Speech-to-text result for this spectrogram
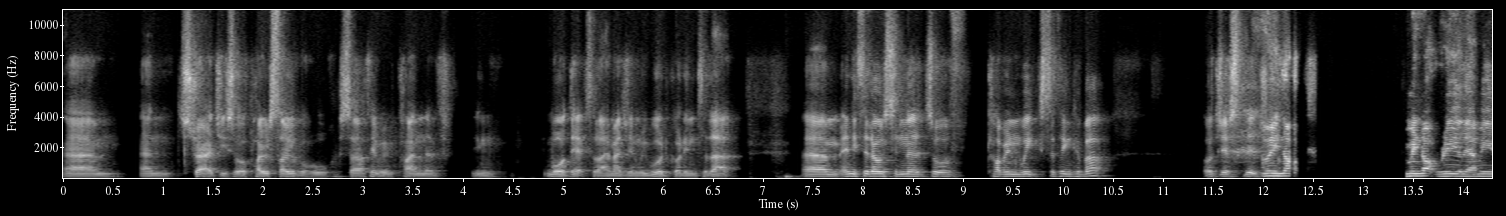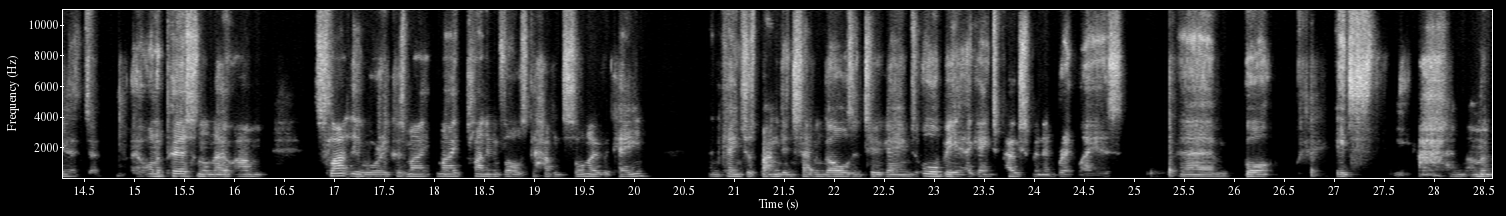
Um, and strategy sort of post overhaul. So I think we've kind of in more depth than I imagine we would got into that. Um, anything else in the sort of coming weeks to think about? Or just literally... I mean not I mean not really. I mean on a personal note, I'm slightly worried because my my plan involves having Son over Kane and Kane's just banged in seven goals in two games, albeit against postmen and bricklayers. Um, but it's I'm, I'm, a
